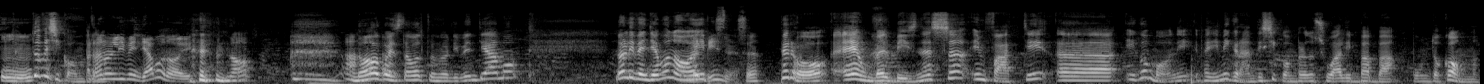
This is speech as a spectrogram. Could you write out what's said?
Mhm. Dove si Ma comprano? non li vendiamo noi? no. Ah. no, questa volta non li vendiamo. Non li vendiamo Un noi, bel business, eh? però è un bel business. Infatti, eh, i gommoni per i migranti si comprano su alibaba.com.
